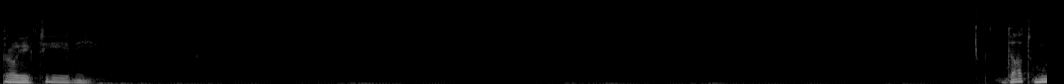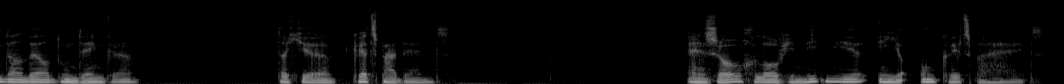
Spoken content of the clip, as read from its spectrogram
projecteer je die. Dat moet dan wel doen denken dat je kwetsbaar bent. En zo geloof je niet meer in je onkwetsbaarheid.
